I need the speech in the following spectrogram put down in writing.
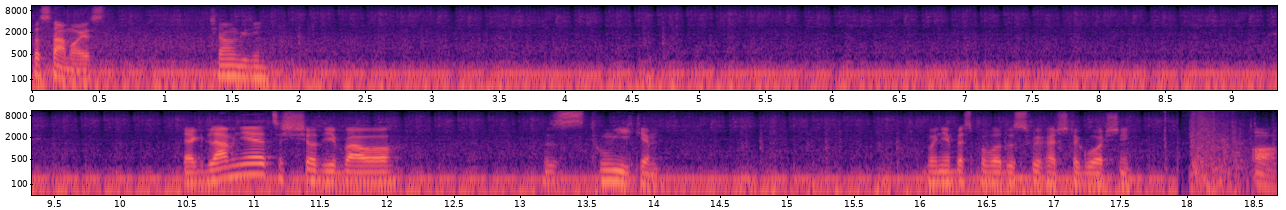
To samo jest. Ciągnij. Jak dla mnie coś się odjebało z tłumikiem. Bo nie bez powodu słychać to głośniej. O,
